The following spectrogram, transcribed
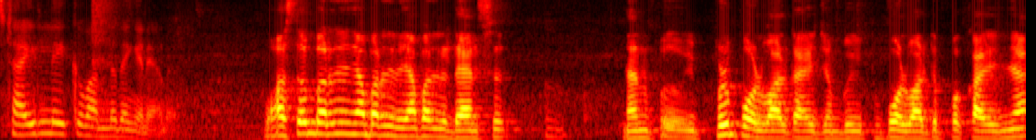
സ്റ്റൈലിലേക്ക് വന്നത് എങ്ങനെയാണ്? വാസ്തവം പറഞ്ഞാൽ ഞാൻ പറഞ്ഞില്ല. ഞാൻ പറഞ്ഞില്ല ഡാൻസ്. ഞാൻ ഇപ്പോൾ ഇപ്പോഴും പോൾ വാൾട്ട് ഹൈ ജമ്പ് ഇപ്പോൾ പോൾ വാൾട്ട് ഇപ്പോൾ കഴിഞ്ഞ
